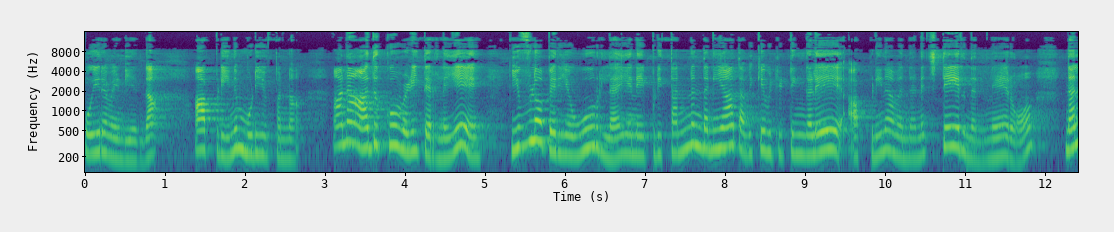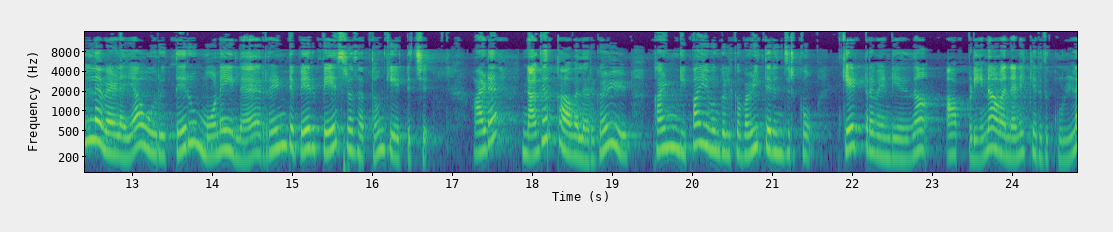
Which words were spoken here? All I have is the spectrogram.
போயிட வேண்டியது தான் அப்படின்னு முடிவு பண்ணான். ஆனால் அதுக்கும் வழி தெரிலையே இவ்வளோ பெரிய ஊரில் என்னை இப்படி தன்னந்தனியாக தவிக்க விட்டுட்டீங்களே அப்படின்னு அவன் நினச்சிட்டே இருந்த நேரம் நல்ல வேளையாக ஒரு தெரு முனையில் ரெண்டு பேர் பேசுகிற சத்தம் கேட்டுச்சு. அட நகர்காவலர்கள் கண்டிப்பாக இவங்களுக்கு வழி தெரிஞ்சிருக்கும். கேட்டுற வேண்டியது தான் அப்படின்னு அவன் நினைக்கிறதுக்குள்ள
